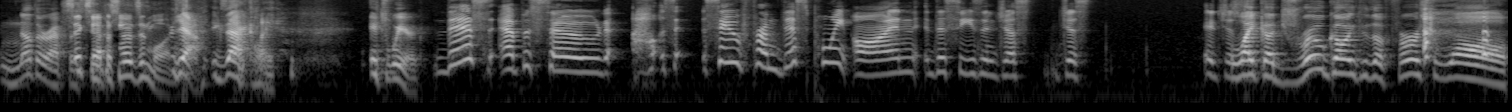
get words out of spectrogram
another episode. Six episodes in one. Yeah, exactly. It's weird. This episode. so- So from this point on, the season just just it just Like a drill going through the first wall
